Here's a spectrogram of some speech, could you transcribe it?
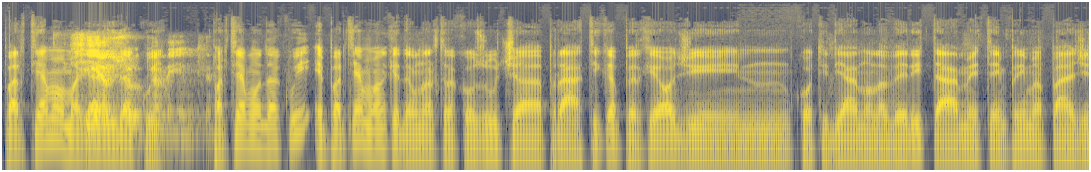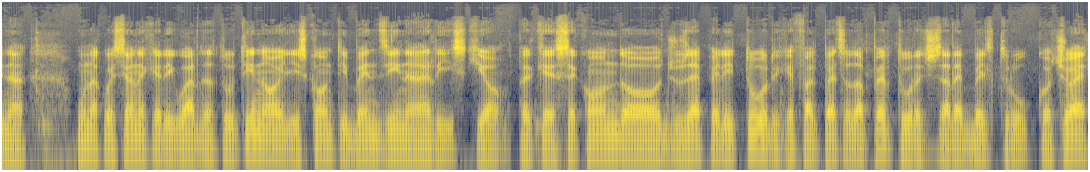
Partiamo magari Sì, da qui. Partiamo da qui e partiamo anche da un'altra cosuccia pratica perché oggi il quotidiano La Verità mette in prima pagina una questione che riguarda tutti noi, gli sconti benzina a rischio, perché secondo Giuseppe Litturri che fa il pezzo d'apertura ci sarebbe il trucco, cioè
